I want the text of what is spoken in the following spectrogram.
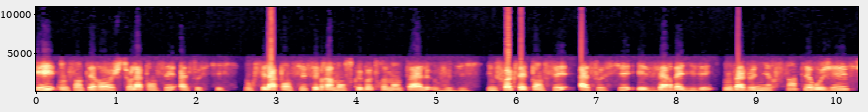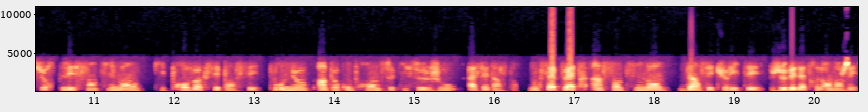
et on s'interroge sur la pensée associée. Donc c'est la pensée, c'est vraiment ce que votre mental vous dit. Une fois que cette pensée associée est verbalisée, on va venir s'interroger sur les sentiments qui provoquent ces pensées pour mieux un peu comprendre ce qui se joue à cet instant. Donc ça peut être un sentiment d'insécurité, je vais être en danger.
